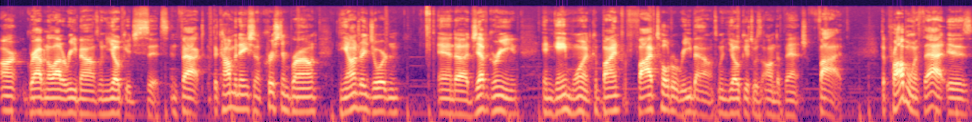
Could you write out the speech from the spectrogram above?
aren't grabbing a lot of rebounds when Jokic sits. In fact, the combination of Christian Braun, DeAndre Jordan, and uh, Jeff Green in Game One combined for five total rebounds when Jokic was on the bench. Five. The problem with that is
